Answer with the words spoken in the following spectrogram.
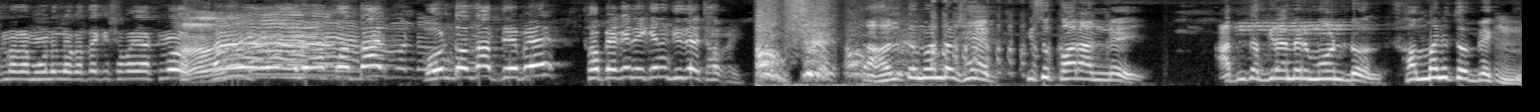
আপনারা মন্ডলের কথা কি সবাই একমত? মন্ডল। যা দেবে সব এখানে এখানে দিয়ে দিতে হবে। তাহলে তো মন্ডল সাহেব কিছু করার নেই। আপনি তো গ্রামের মন্ডল সম্মানিত ব্যক্তি।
